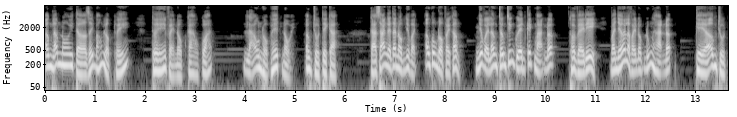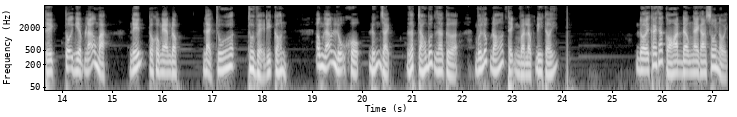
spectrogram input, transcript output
ông lão nôi tờ giấy báo nộp thuế. Thuế phải nộp cao quá. Lão nộp hết nổi, ông chủ tịch à. Cả xã người ta nộp như vậy, ông không nộp phải không? Như vậy là ông chống chính quyền cách mạng đó. Thôi về đi, và nhớ là phải nộp đúng hạn đó. Kìa ông chủ tịch, tội nghiệp lão mà. Nín, tôi không nghe ông đâu. Lại chúa, thôi về đi con. Ông lão lụ khổ, đứng dậy, dắt cháu bước ra cửa. vừa lúc đó Thịnh và Lộc đi tới. Đội khai thác cỏ hoạt động ngày càng sôi nổi.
